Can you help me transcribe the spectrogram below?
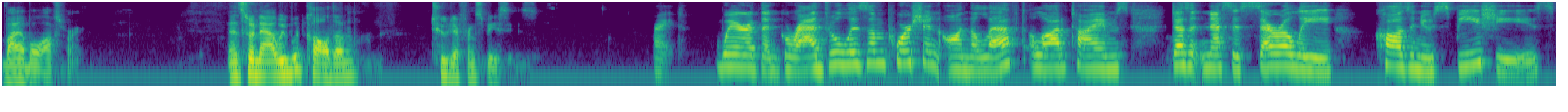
viable offspring. And so now we would call them two different species. Right. Where the gradualism portion on the left, a lot of times doesn't necessarily cause a new species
